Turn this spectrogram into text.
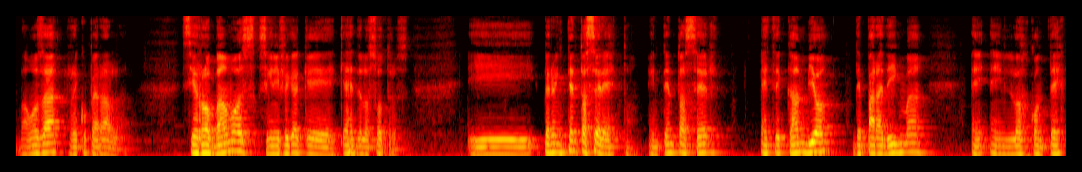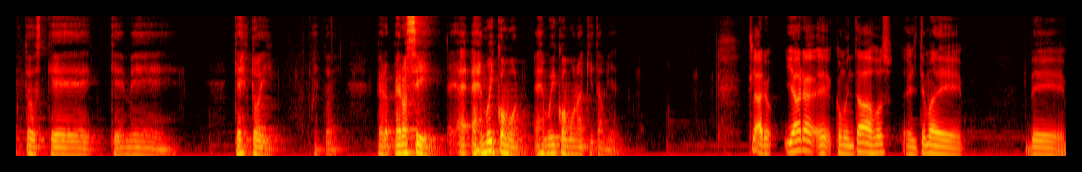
vamos a recuperarla. Si robamos, significa que, es de los otros. Y, pero intento hacer esto, intento hacer este cambio de paradigma en, los contextos que, me, que estoy. Pero, pero sí, e, es muy común, es muy común aquí también. Claro, y ahora eh, comentabas el tema de, de,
